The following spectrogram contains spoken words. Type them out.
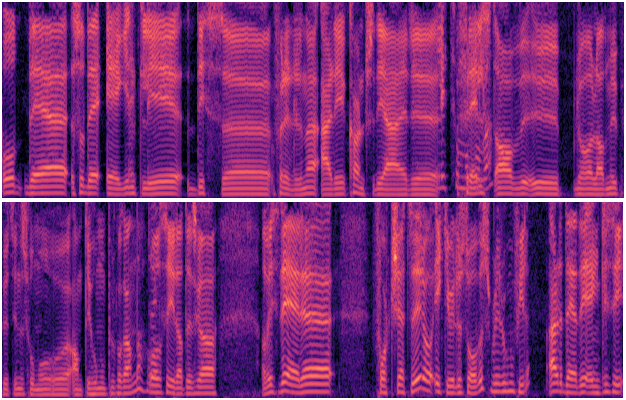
Og det, så det egentlig disse foreldrene er de Kanskje de er eh, frelst av uh, Vladimir Putins homo, antihomopropaganda og sier at de skal at hvis dere fortsetter og ikke ville sove, så blir dere homofile. Er det det de egentlig sier?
